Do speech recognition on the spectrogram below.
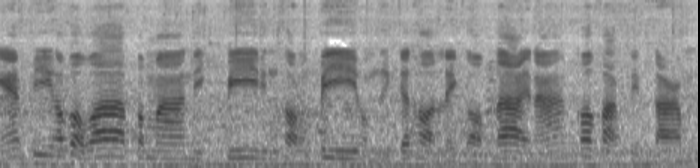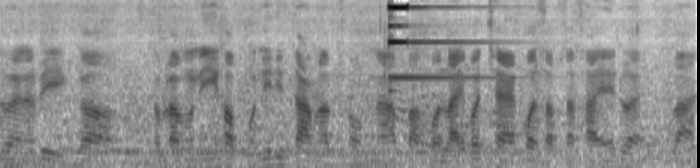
เงี้ยพี่เขาบอกว่าประมาณอีกปีถึง 2 ปี ผมถึงจะถอดเหล็กออกได้นะ ก็ฝากติดตามด้วยนะพี่ก็สำหรับวันนี้ขอบคุณที่ติดตามรับชมนะฝากกดไลค์กดแชร์กดซับสไครต์ให้ด้วยบ๊ายบาย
